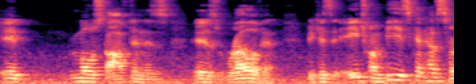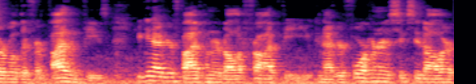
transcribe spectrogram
it most often is is relevant because H-1Bs can have several different filing fees. You can have your $500 fraud fee. You can have your $460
